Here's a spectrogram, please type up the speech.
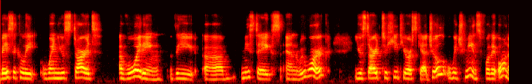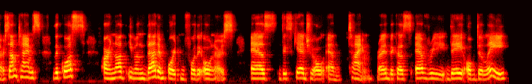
basically when you start avoiding the uh, mistakes and rework, you start to hit your schedule, which means for the owner, sometimes the costs are not even that important for the owners as the schedule and time, right? Because every day of delay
